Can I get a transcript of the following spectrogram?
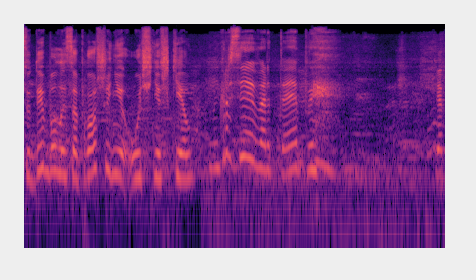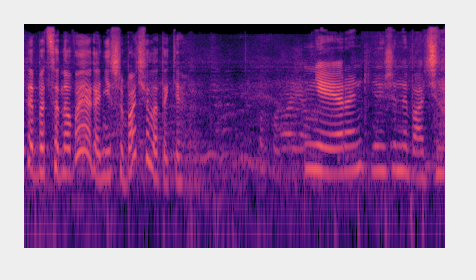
сюди були запрошені учні шкіл. Ну, красиві вертепи. Для тебе це нове? Раніше бачила таке? Ні, я раніше не бачила.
